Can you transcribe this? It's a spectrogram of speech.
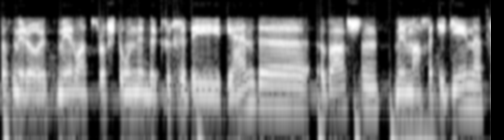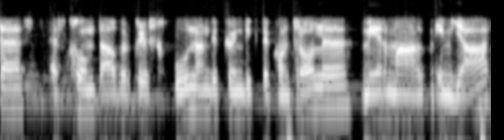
dass wir uns mehrmals pro Stunde in der Küche die, die Hände waschen. Wir machen Hygienetests. Es kommt auch wirklich unangekündigte Kontrolle mehrmals im Jahr.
